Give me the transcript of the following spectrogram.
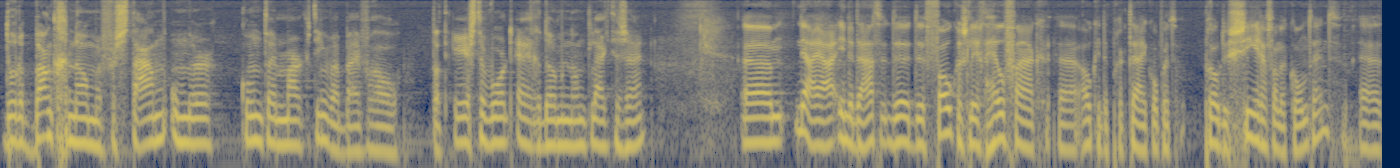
door de bank genomen verstaan onder content marketing, waarbij vooral dat eerste woord erg dominant lijkt te zijn? Ehm, nou ja, inderdaad. De, de focus ligt heel vaak, eh, ook in de praktijk, op het produceren van de content. Eh, eh,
